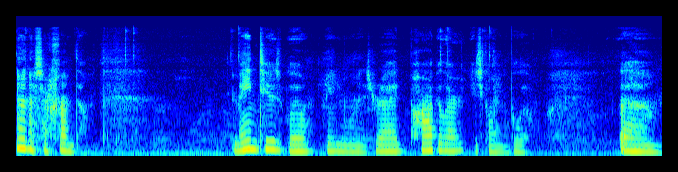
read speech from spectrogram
No, no, sorry, I'm dumb. Maine 2 is blue. Maine 1 is red. Popular is going blue. Um,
